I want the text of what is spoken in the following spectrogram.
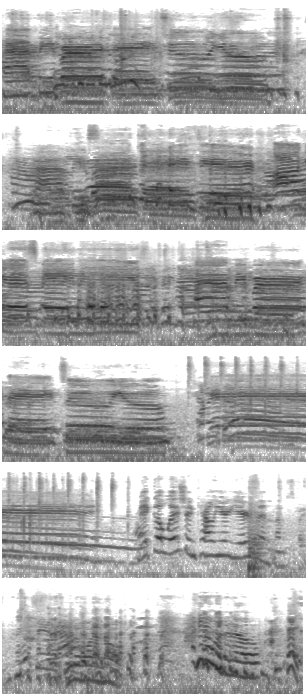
Happy birthday You don't want to know. You don't want to know. Hey,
